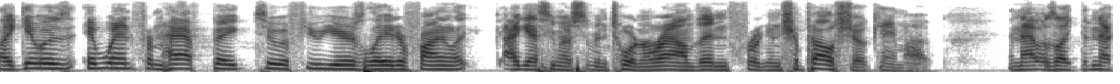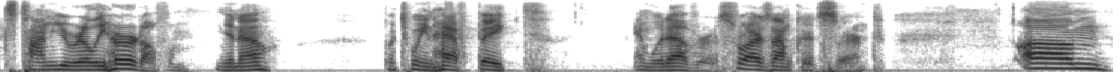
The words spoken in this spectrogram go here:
like it was, it went from half baked to a few years later. Finally, I guess he must have been touring around. Then friggin' Chappelle show came out, and that was like the next time you really heard of him. You know, between half baked and whatever, as far as I'm concerned. Um,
